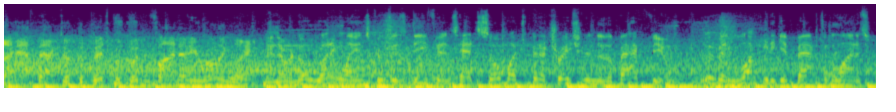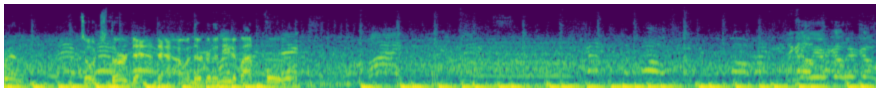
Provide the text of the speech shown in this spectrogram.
The halfback took the pitch but couldn't find any running lane. And there were no running lanes because this defense had so much penetration into the backfield. They would have been lucky to get back to the line of scrimmage. So it's third down now, and they're going to need about four. Here we go, here we go, here we go.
